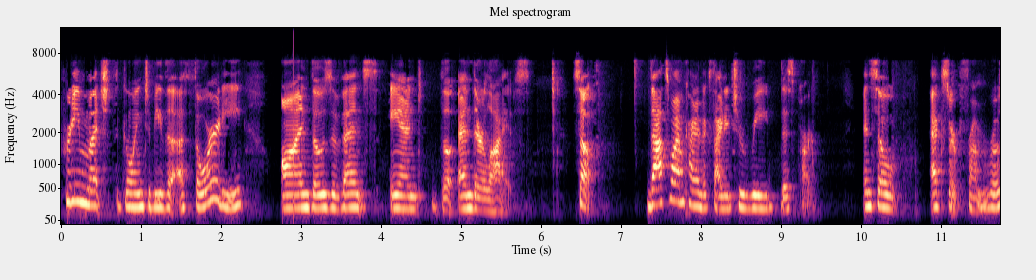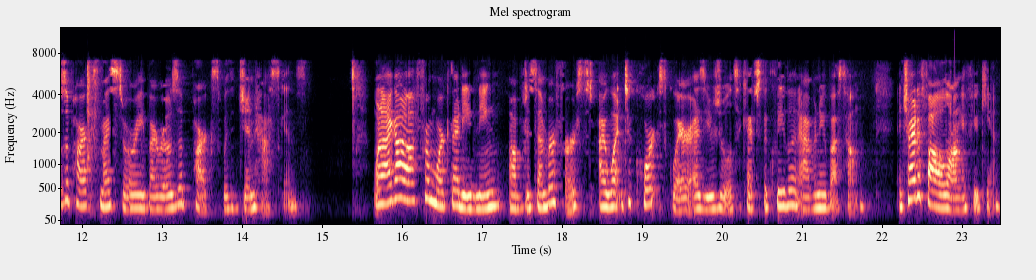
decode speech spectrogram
pretty much going to be the authority on those events and the and their lives. So that's why I'm kind of excited to read this part. And so excerpt from Rosa Parks, My Story by Rosa Parks with Jim Haskins. When I got off from work that evening of December 1st, I went to Court Square as usual to catch the Cleveland Avenue bus home, and try to follow along if you can.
